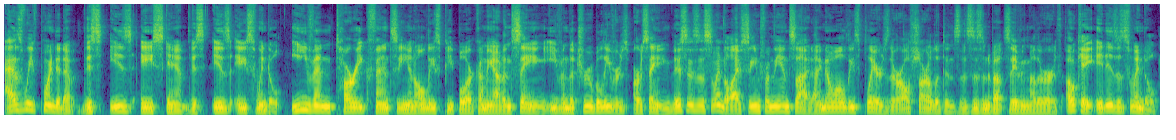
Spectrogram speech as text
as we've pointed out, this is a scam. This is a swindle. Even Tariq Fancy and all these people are coming out and saying, even the true believers are saying, this is a swindle. I've seen from the inside. I know all these players. They're all charlatans. This isn't about saving Mother Earth. Okay, it is a swindle.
